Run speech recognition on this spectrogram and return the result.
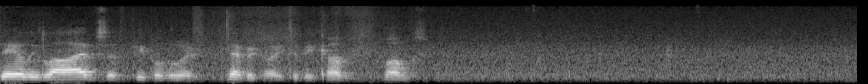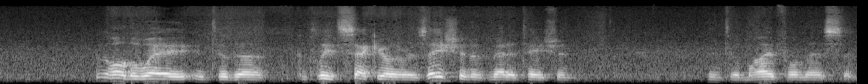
daily lives of people who are never going to become monks. All the way into the complete secularization of meditation into mindfulness and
